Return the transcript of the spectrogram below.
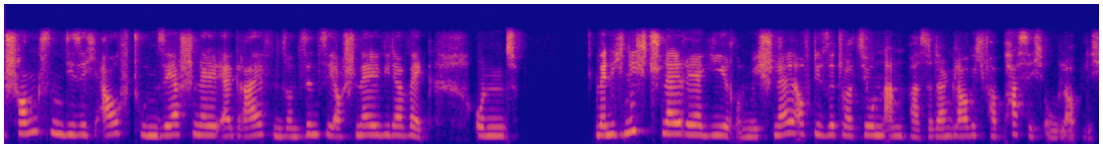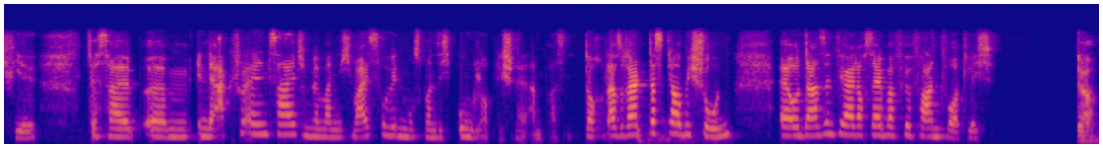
Chancen, die sich auftun, sehr schnell ergreifen, sonst sind sie auch schnell wieder weg. Und wenn ich nicht schnell reagiere und mich schnell auf die Situationen anpasse, dann glaube ich, verpasse ich unglaublich viel. Deshalb ähm, in der aktuellen Zeit und wenn man nicht weiß, wohin, muss man sich unglaublich schnell anpassen. Doch, also da, das glaube ich schon. Äh, und da sind wir halt auch selber für verantwortlich. Ja.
